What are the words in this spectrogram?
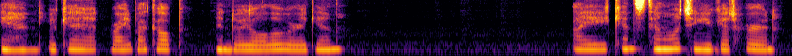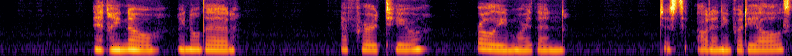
and you get right back up and do it all over again. I can't stand watching you get hurt. And I know, I know that I've hurt you, probably more than just about anybody else.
